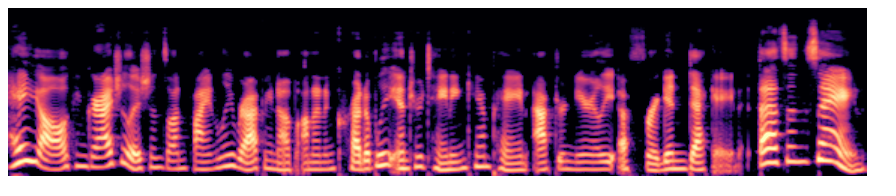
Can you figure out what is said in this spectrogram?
Hey y'all, congratulations on finally wrapping up on an incredibly entertaining campaign after nearly a friggin' decade. That's insane.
